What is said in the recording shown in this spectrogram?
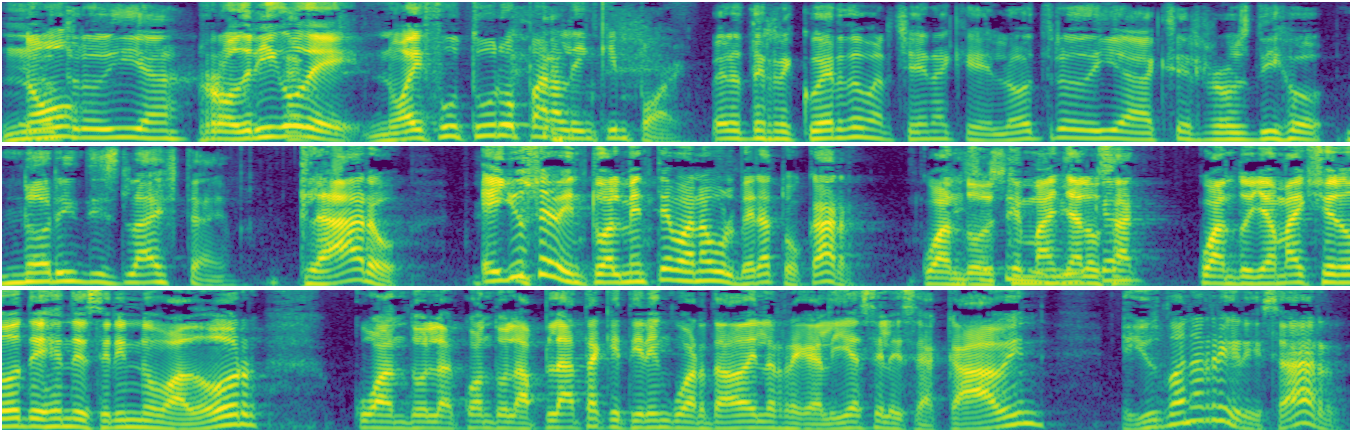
el no, otro día- Rodrigo de no hay futuro para Linkin Park. Pero te recuerdo, Marchena, que el otro día Axel Rose dijo, not in this lifetime. Claro, ellos eventualmente van a volver a tocar cuando este man ya lo significa- saca, cuando ya Mike Shinoda dejen de ser innovador, cuando la cuando la plata que tienen guardada y las regalías se les acaben, ellos van a regresar.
